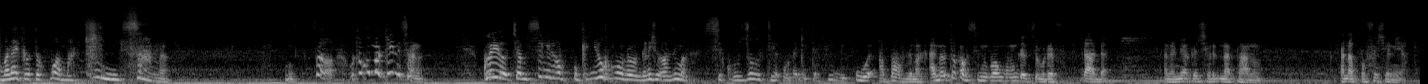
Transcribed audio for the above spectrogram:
maanake utakuwa makini sana sawa utakuwa makini sana kwa hiyo cha msingi kwamba ukijua kama unaunganishwa lazima siku zote unajitahidi uwe above the mark. Ametoka msingi wangu muda sio mrefu. Dada ana miaka ishirini na tano. Ana profession yake.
